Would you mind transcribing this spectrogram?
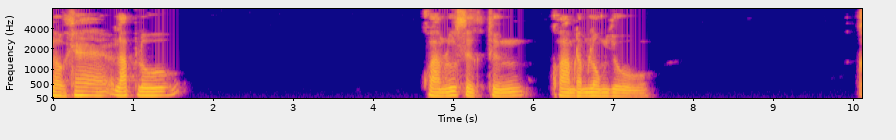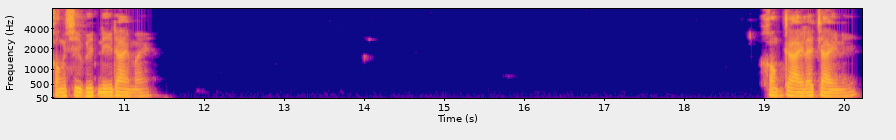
เราแค่รับรู้ ความรู้สึกถึงความดำรงอยู่ ของชีวิตนี้ได้ไหม ของกายและใจนี้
